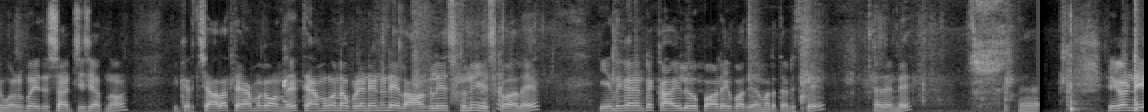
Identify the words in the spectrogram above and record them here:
ఉలప అయితే స్టార్ట్ చేసేస్తున్నాం. ఇక్కడ చాలా తేమగా ఉంది. తేమగా ఉన్నప్పుడు ఏంటంటే ఇలా ఆకులు వేసుకుని వేసుకోవాలి. ఎందుకంటే కాయలు పాడైపోతాయి అనమాట తడిస్తే. అదండి. ఇవ్వండి ఇదిగోండి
